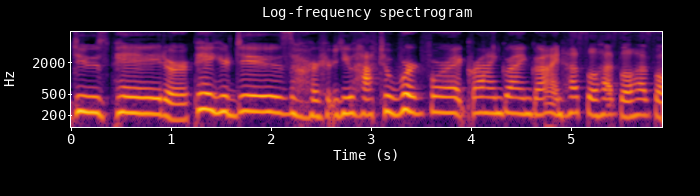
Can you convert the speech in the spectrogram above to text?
dues paid or pay your dues or you have to work for it, grind, grind, grind, hustle, hustle, hustle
